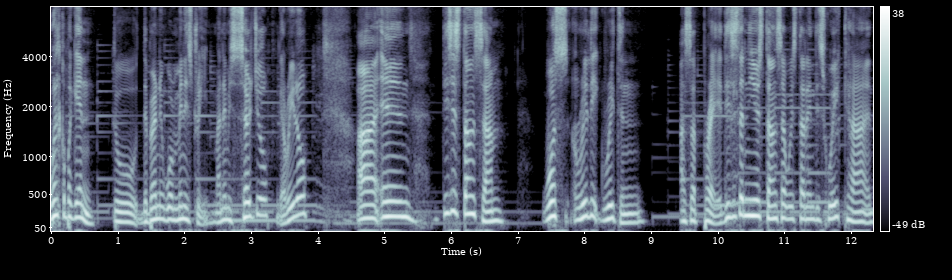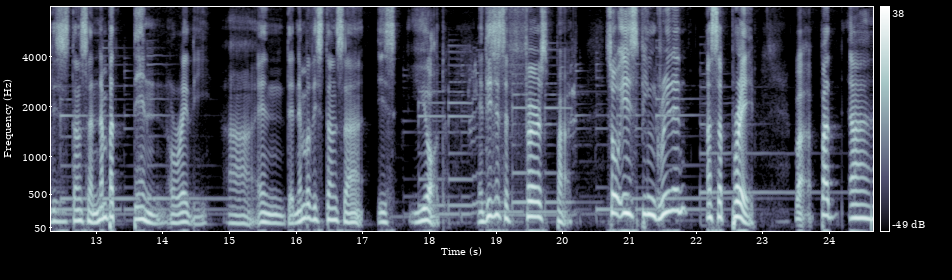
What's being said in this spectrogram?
Welcome again to the Burning Word Ministry. My name is Sergio Garrido, uh, and this stanza was really written as a prayer. This is the new stanza we're starting this week. Uh, this is stanza number 10 already. Uh, and the name of this stanza is Yod. And this is the first part. So it's been greeted as a prayer. But, but uh,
